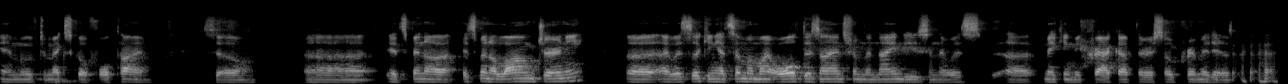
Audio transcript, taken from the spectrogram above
and moved to Mexico full time. So uh, it's been a it's been a long journey. Uh, I was looking at some of my old designs from the 90s, and it was uh, making me crack up. They're so primitive.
